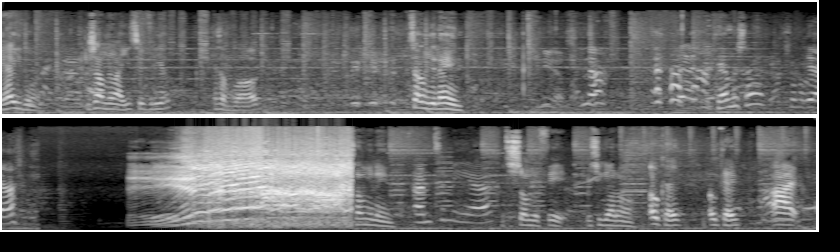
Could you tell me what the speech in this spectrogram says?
how you doing? You showing me my YouTube video? It's a vlog. Tell me your name. No. Camera shot? Yeah. Tell me your name. I'm Tamia. Show me the fit. What you got on? Okay, okay. Alright.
